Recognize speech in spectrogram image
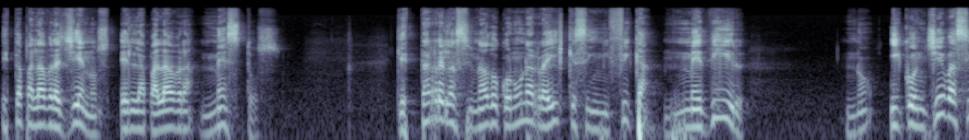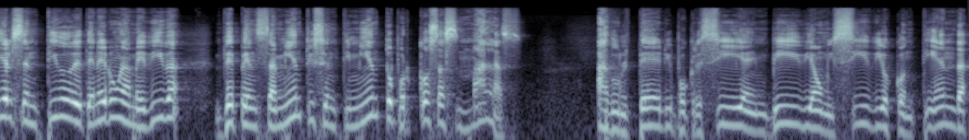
esta palabra llenos es la palabra mestos, que está relacionado con una raíz que significa medir, ¿no? Y conlleva así el sentido de tener una medida de pensamiento y sentimiento por cosas malas. Adulterio, hipocresía, envidia, homicidios, contienda,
